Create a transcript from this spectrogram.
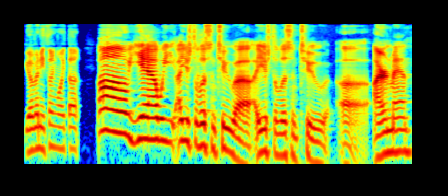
You have anything like that? Oh yeah, we. I used to listen to. Uh, I used to listen to uh, Iron Man.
